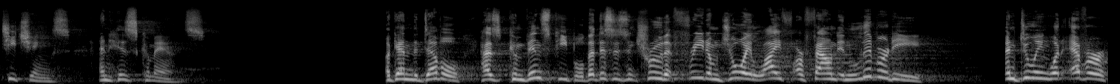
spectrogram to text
teachings and his commands. Again, the devil has convinced people that this isn't true, that freedom, joy, life are found in liberty and doing whatever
